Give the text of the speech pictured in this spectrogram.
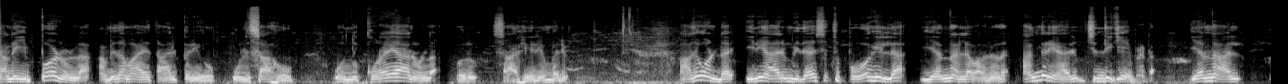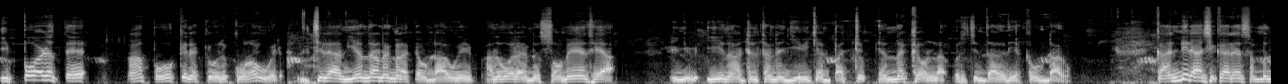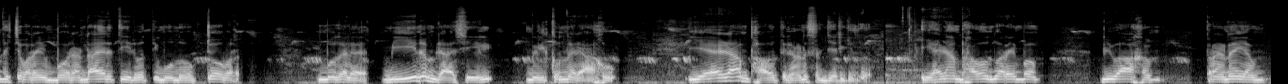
കാരണം ഇപ്പോഴുള്ള അമിതമായ താല്പര്യവും ഉത്സാഹവും ഒന്ന് കുറയാനുള്ള ഒരു സാഹചര്യം വരും. അതുകൊണ്ട് ഇനി ആരും വിദേശത്ത് പോകില്ല എന്നല്ല പറഞ്ഞത്. അങ്ങനെ ആരും ചിന്തിക്കുകയും വേണ്ട. എന്നാൽ ഇപ്പോഴത്തെ ആ പോക്കിനൊക്കെ ഒരു കുറവ് വരും. ചില നിയന്ത്രണങ്ങളൊക്കെ ഉണ്ടാവുകയും അതുപോലെ തന്നെ സ്വമേധയ ഈ- നാട്ടിൽ തന്നെ ജീവിക്കാൻ പറ്റും എന്നൊക്കെയുള്ള ഒരു ചിന്താഗതിയൊക്കെ ഉണ്ടാകും. കന്നി രാശിക്കാരെ സംബന്ധിച്ച് പറയുമ്പോൾ രണ്ടായിരത്തി ഇരുപത്തി മൂന്ന് ഒക്ടോബർ മുതൽ മീനം രാശിയിൽ നിൽക്കുന്ന രാഹു ഏഴാം ഭാവത്തിലാണ് സഞ്ചരിക്കുന്നത്. ഏഴാം ഭാവം എന്ന് പറയുമ്പം വിവാഹം പ്രണയം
